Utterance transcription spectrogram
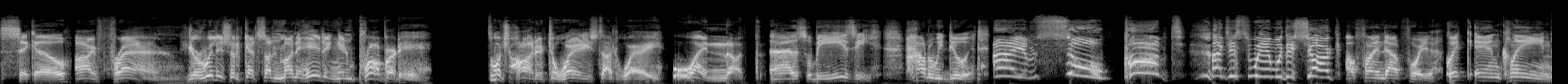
Sicko. My friend, you really should get some money hitting in property. It's much harder to waste that way. Why not? Ah, this will be easy. How do we do it? I am so pumped! I just swam with the shark! I'll find out for you. Quick and clean.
